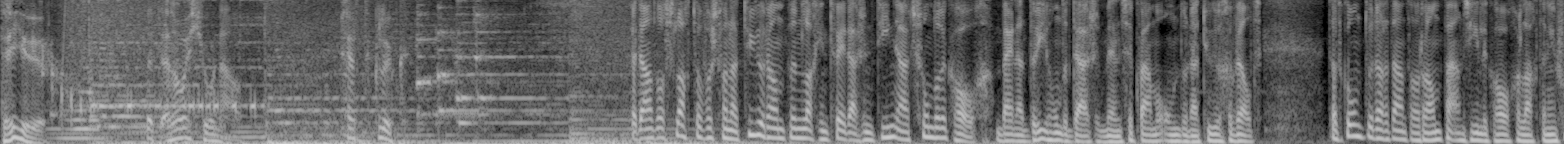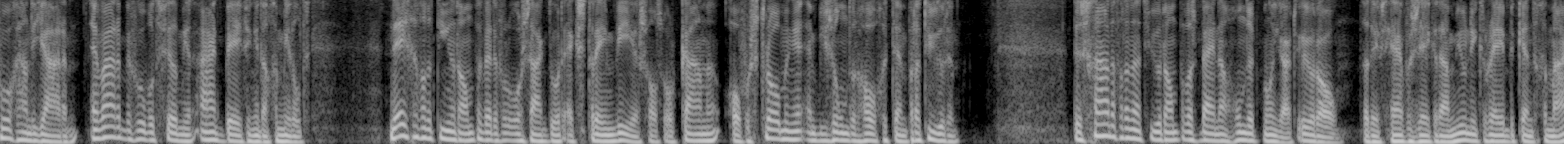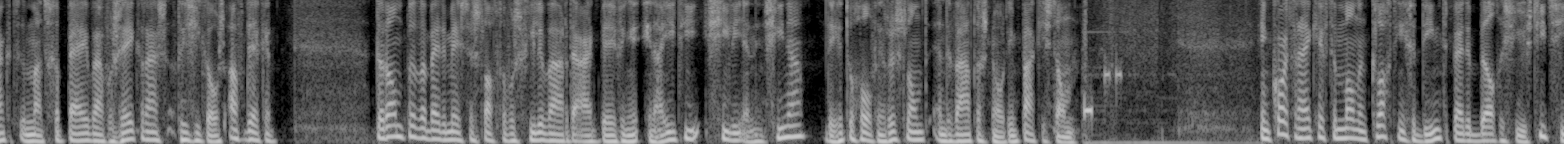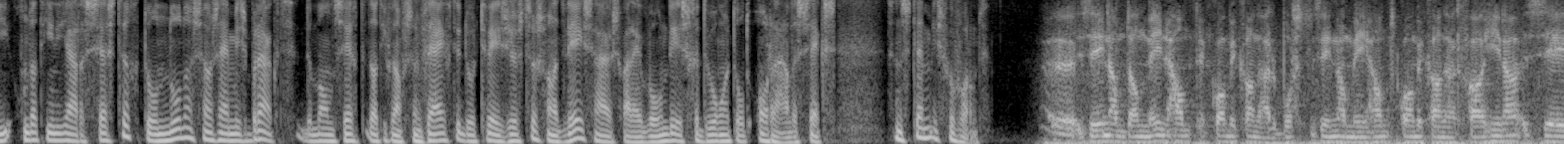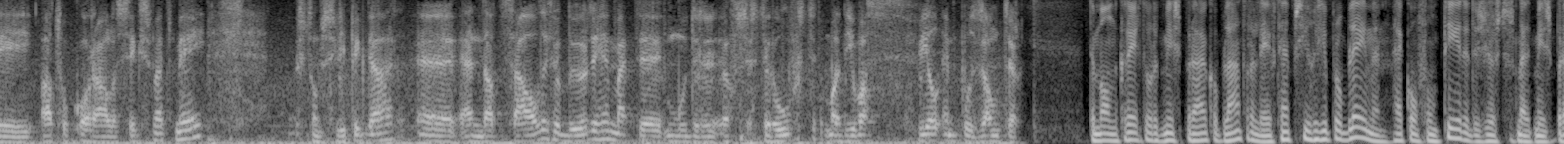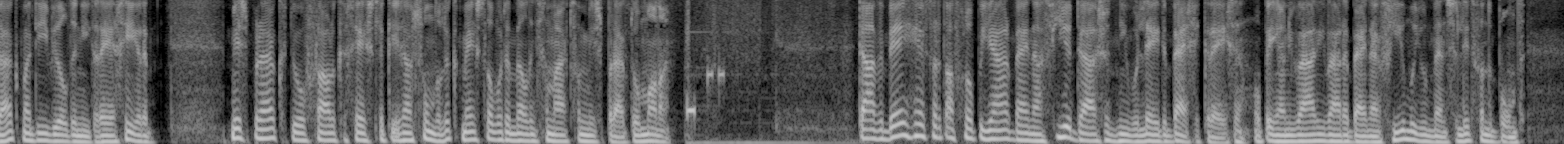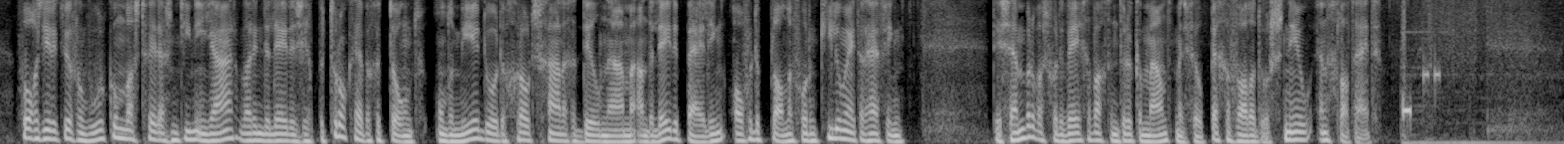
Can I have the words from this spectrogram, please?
3 uur. Het NOS-journaal. Gert Kluk. Het aantal slachtoffers van natuurrampen lag in 2010 uitzonderlijk hoog. Bijna 300.000 mensen kwamen om door natuurgeweld. Dat komt doordat het aantal rampen aanzienlijk hoger lag dan in voorgaande jaren. Er waren bijvoorbeeld veel meer aardbevingen dan gemiddeld. 9 van de 10 rampen werden veroorzaakt door extreem weer... zoals orkanen, overstromingen en bijzonder hoge temperaturen. De schade van de natuurrampen was bijna 100 miljard euro. Dat heeft herverzekeraar Munich Re bekendgemaakt... een maatschappij waar verzekeraars risico's afdekken. De rampen waarbij de meeste slachtoffers vielen... waren de aardbevingen in Haiti, Chili en in China... de hittegolf in Rusland en de watersnood in Pakistan. In Kortrijk heeft een man een klacht ingediend bij de Belgische justitie... omdat hij in de jaren 60 door nonnen zou zijn misbruikt. De man zegt dat hij vanaf zijn vijfde door twee zusters van het weeshuis... waar hij woonde is gedwongen tot orale seks. Zijn stem is vervormd. Uh, zij nam dan mijn hand en kwam ik aan haar borst. Zij nam mijn hand, kwam ik aan haar vagina. Zij had ook orale seks met mij. Soms sliep ik daar. Uh, en datzelfde gebeurde met de moeder of zuster overste. Maar die was veel imposanter. De man kreeg door het misbruik op latere leeftijd psychische problemen. Hij confronteerde de zusters met het misbruik, maar die wilden niet reageren. Misbruik door vrouwelijke geestelijke is uitzonderlijk. Meestal wordt een melding gemaakt van misbruik door mannen. De AWB heeft er het afgelopen jaar bijna 4000 nieuwe leden bijgekregen. Op 1 januari waren bijna 4 miljoen mensen lid van de bond. Volgens directeur van Woerkom was 2010 een jaar waarin de leden zich betrokken hebben getoond. Onder meer door de grootschalige deelname aan de ledenpeiling over de plannen voor een kilometerheffing. December was voor de Wegenwacht een drukke maand met veel pechgevallen door sneeuw en gladheid.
